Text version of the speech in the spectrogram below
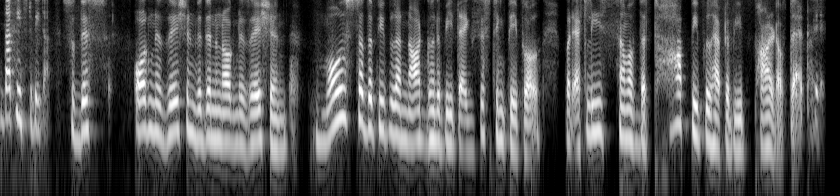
that needs to be done. So this organization within an organization most of the people are not going to be the existing people, but at least some of the top people have to be part of that. Correct.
